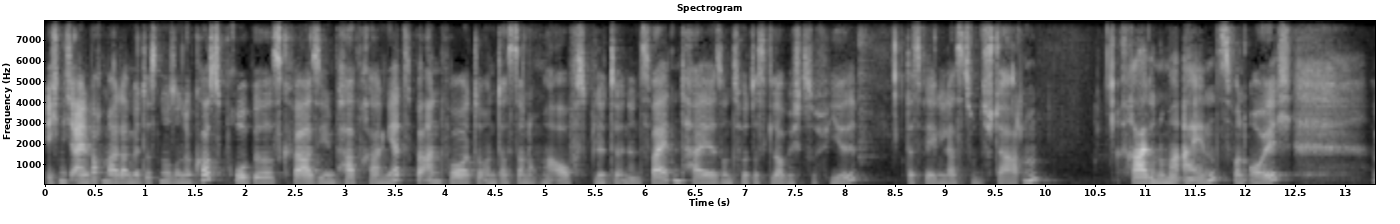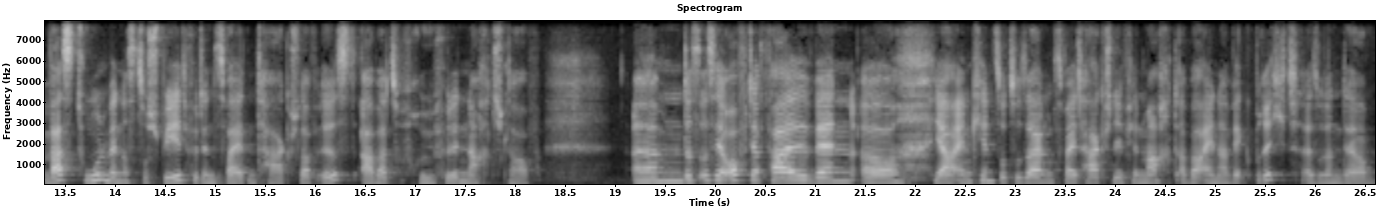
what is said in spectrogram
ich nicht einfach mal, damit es nur so eine Kostprobe ist, quasi ein paar Fragen jetzt beantworte und das dann nochmal aufsplitte in den zweiten Teil, sonst wird es, glaube ich, zu viel. Deswegen lasst uns starten. Frage Nummer eins von euch. Was tun, wenn es zu spät für den zweiten Tagschlaf ist, aber zu früh für den Nachtschlaf? Ähm, das ist ja oft der Fall, wenn äh, ja, ein Kind sozusagen zwei Tagschläfchen macht, aber einer wegbricht, also dann der,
